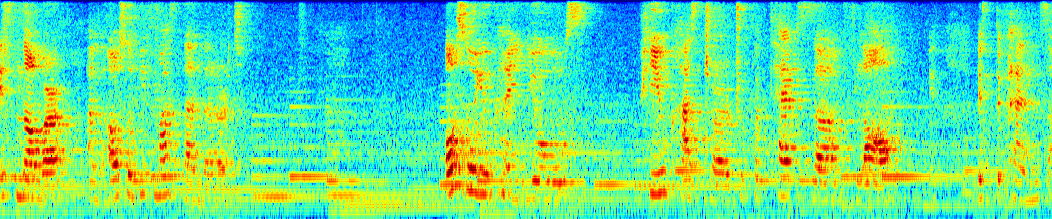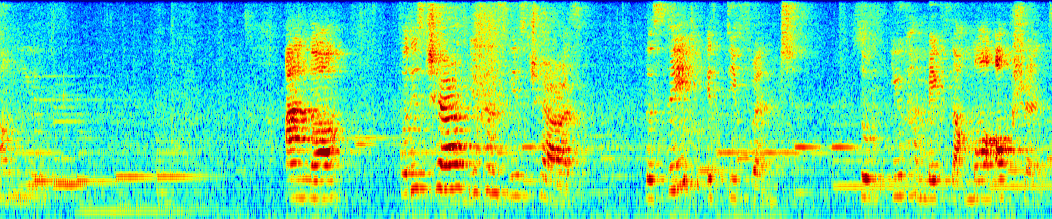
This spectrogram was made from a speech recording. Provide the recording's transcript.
it's normal and also BIFMA standard. Also, you can use peel caster to protect the floor. It, it depends on you. And uh, for this chair, you can see these chairs. The seat is different, so you can make some more options.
